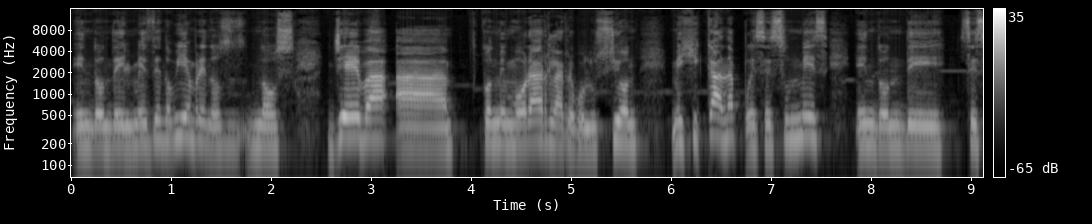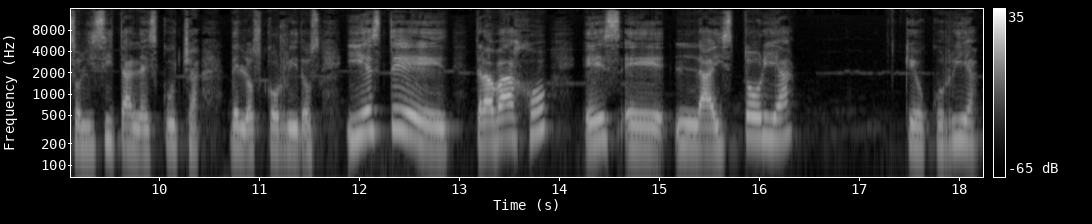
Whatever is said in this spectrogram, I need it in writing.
en donde el mes de noviembre nos, nos lleva a conmemorar la Revolución Mexicana, pues es un mes en donde se solicita la escucha de los corridos. Y este trabajo es eh, la historia que ocurría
